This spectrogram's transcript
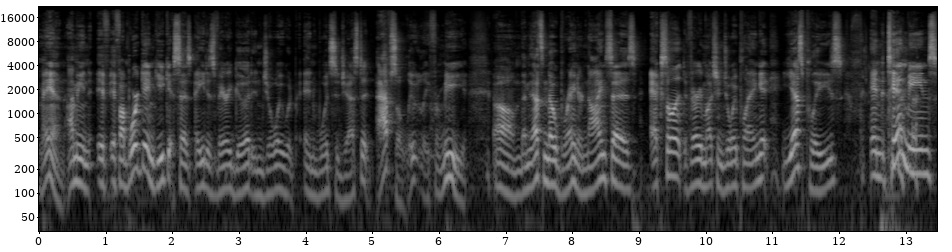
Man, I mean, if, if on Board Game Geek it says eight is very good, enjoy would and would suggest it, absolutely for me. Um, I mean that's no brainer. Nine says excellent, very much enjoy playing it. Yes, please. And ten means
